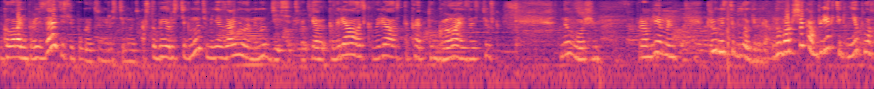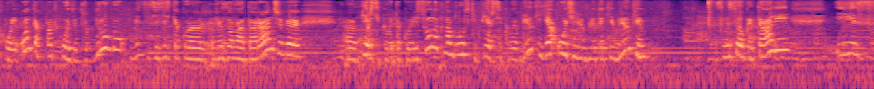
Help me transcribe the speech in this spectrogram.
голова не пролезает, если пуговицу не расстегнуть, а чтобы ее расстегнуть, у меня заняло минут 10. Вот я ковырялась, ковырялась, такая тугая застежка. Ну, в общем, проблемы, трудности блогинга. Но вообще комплектик неплохой, он так подходит друг к другу. Видите, здесь такое розовато-оранжевое, э, персиковый такой рисунок на блузке, персиковые брюки. Я очень люблю такие брюки с высокой талией и с,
